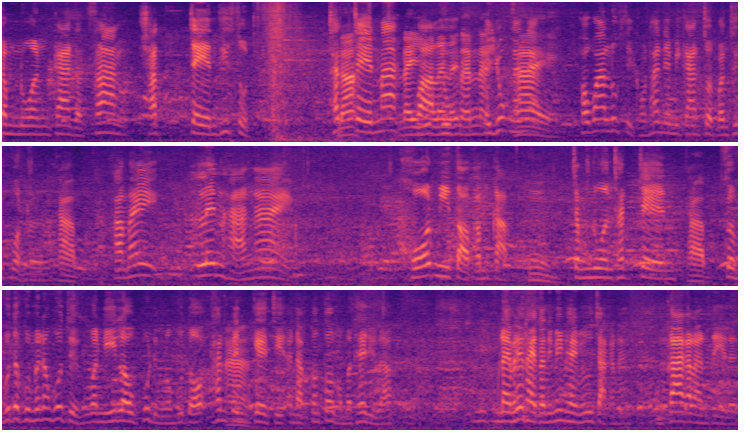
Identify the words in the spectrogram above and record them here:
จำนวนการจัดสร้างชัดเจนที่สุดชชัดเจนมากในกว่ายุคหลายๆนั้นน่ะในยุคนั้นใช่เนี่ยเพราะว่าลูกศิษย์ของท่านเนี่ยมีการจดบันทึกหมดเลยครับ ทำให้เล่นหาง่าย โค้ดมีต่อกำกับอืมจำนวนชัดเจน ครับ ส่วนพุทธคุณไม่ต้องพูดถึงวันนี้เราพูดถึงหลวงปู่โตะท่านเป็นอ่า เกจิอันดับต้นๆของประเทศอยู่แล้ว ในประเทศไทยตอนนี้ไม่มีใครไม่รู้จักกันนะผมกล้าการันตีเลย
